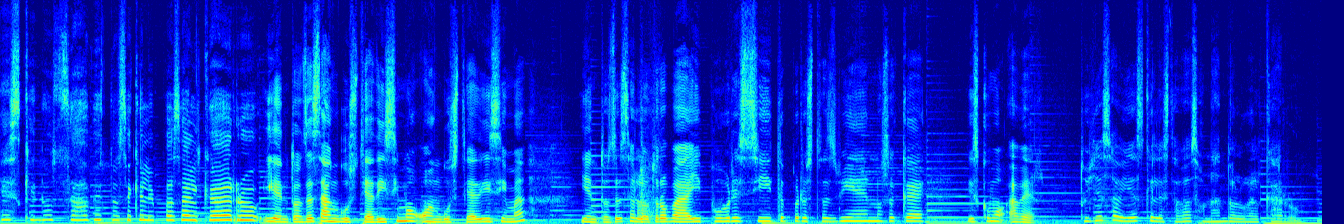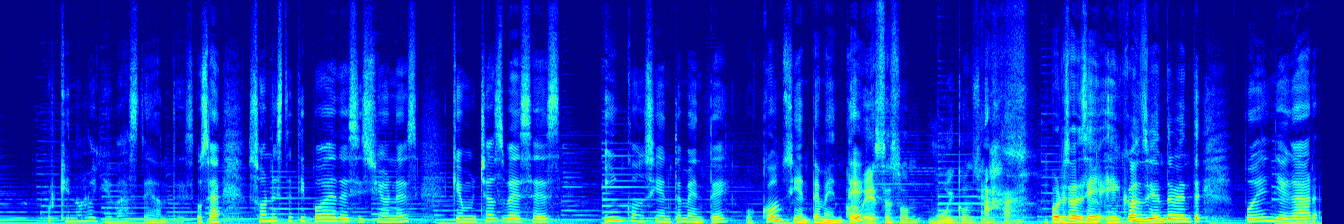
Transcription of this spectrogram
es que no sabes, no sé qué le pasa al carro y entonces angustiadísimo o angustiadísima y entonces el otro va y pobrecito, pero estás bien, no sé qué. Y es como, a ver, tú ya sabías que le estaba sonando algo al carro. ¿Por qué no lo llevaste antes? O sea, son este tipo de decisiones que muchas veces inconscientemente o conscientemente. A veces son muy conscientes. Ajá, por eso decía, inconscientemente pueden llegar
